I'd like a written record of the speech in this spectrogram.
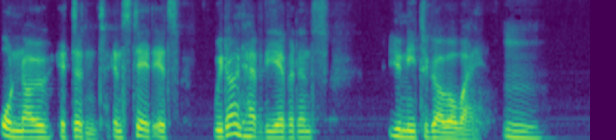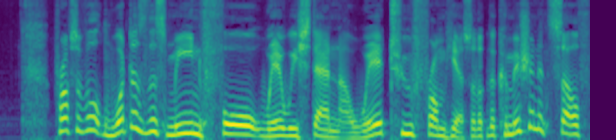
or no, it didn't. Instead, it's, we don't have the evidence, you need to go away. Mm. Prof. Saville, what does this mean for where we stand now? Where to from here? So the, the, Commission itself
